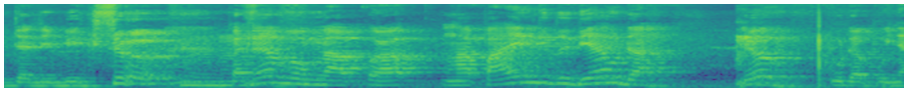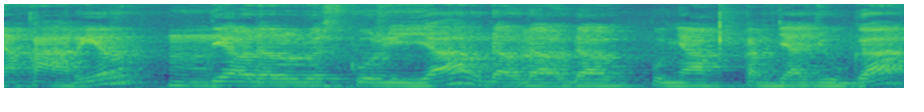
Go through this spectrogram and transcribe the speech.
jadi biksu? Karena mau ngap ngapain gitu dia udah dia udah punya karir dia udah lulus kuliah udah udah udah punya kerja juga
